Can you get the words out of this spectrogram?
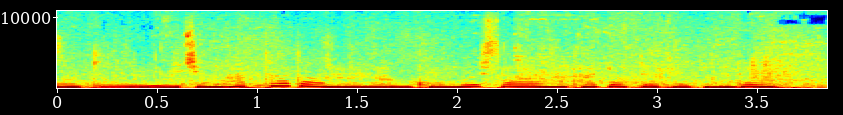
여기 요즘 핫하다는 고물상 타격의 덱인데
